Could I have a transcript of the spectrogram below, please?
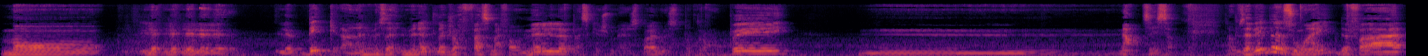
mon le, le, le, BIC. une minute là, que je refasse ma formule parce que je que je me suis pas trompé. Hmm, non, c'est ça. Donc, vous avez besoin de faire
